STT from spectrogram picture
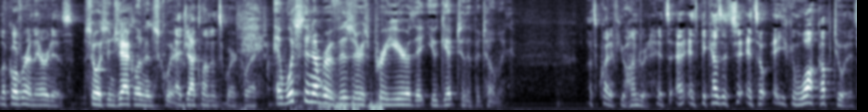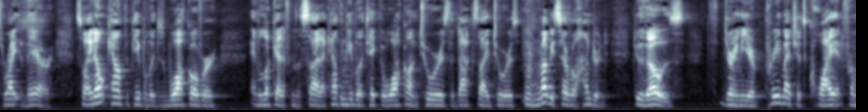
look over and there it is. So it's in Jack London Square. At Jack London Square, correct. And what's the number of visitors per year that you get to the Potomac? That's quite a few hundred. It's it's because it's it's a you can walk up to it. It's right there. So I don't count the people that just walk over and look at it from the side. I count the people that take the walk-on tours, the dockside tours. Probably several hundred do those during the year. Pretty much it's quiet from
